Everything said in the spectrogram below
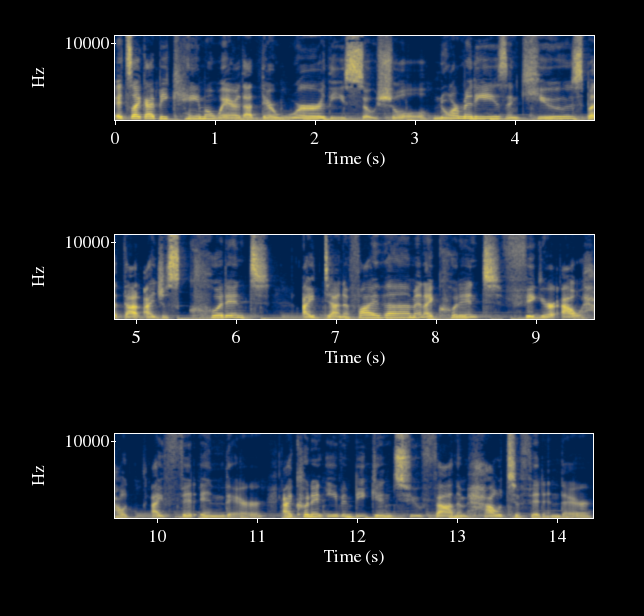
It's like I became aware that there were these social normities and cues, but that I just couldn't identify them and I couldn't figure out how I fit in there. I couldn't even begin to fathom how to fit in there.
